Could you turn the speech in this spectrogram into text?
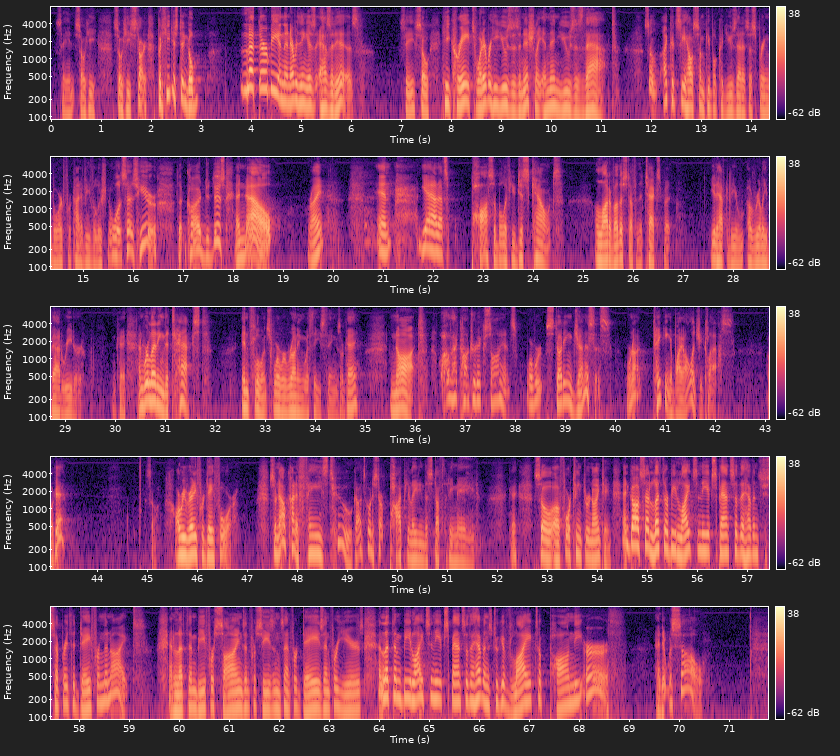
See, so he so he started, but he just didn't go, let there be, and then everything is as it is. See, so he creates whatever he uses initially, and then uses that. So I could see how some people could use that as a springboard for kind of evolution. Well, it says here that God did this, and now, right? And yeah, that's possible if you discount a lot of other stuff in the text, but you'd have to be a really bad reader. Okay? And we're letting the text influence where we're running with these things, okay? Not, well, that contradicts science. Well, we're studying Genesis. We're not taking a biology class. Okay? So, are we ready for day four? So now, kind of phase two, God's going to start populating the stuff that He made. Okay, so uh, 14 through 19. And God said, Let there be lights in the expanse of the heavens to separate the day from the night. And let them be for signs and for seasons and for days and for years. And let them be lights in the expanse of the heavens to give light upon the earth. And it was so.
